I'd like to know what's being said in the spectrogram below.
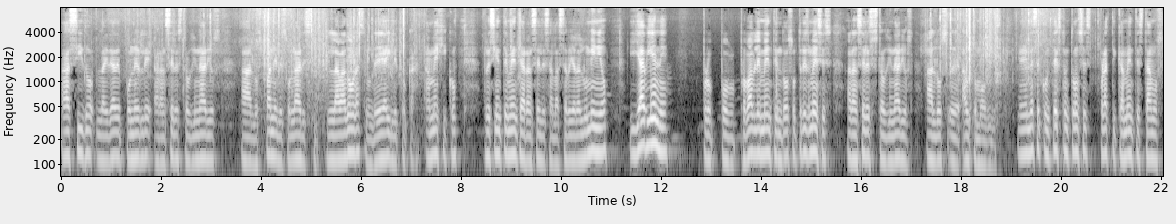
ha sido la idea de ponerle aranceles extraordinarios a los paneles solares y lavadoras, donde ahí le toca a México, recientemente aranceles al acero y al aluminio, y ya viene probablemente en dos o tres meses aranceles extraordinarios a los eh, automóviles. En ese contexto, entonces, prácticamente estamos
